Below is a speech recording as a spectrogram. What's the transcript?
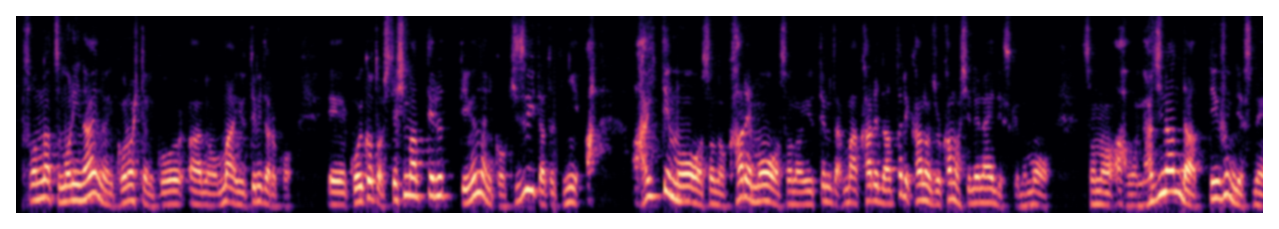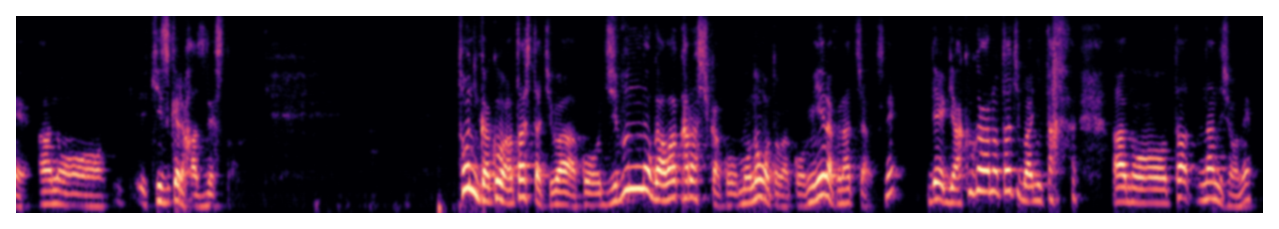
そんなつもりないのにこの人にこうあの、まあ、言ってみたらこう、えー、こういうことをしてしまってるっていうのにこう気づいたときにあ相手もその彼もその言ってみたら、まあ、彼だったり彼女かもしれないですけどもそのあ同じなんだっていうふうにですねあの気づけるはずですと。とにかく私たちはこう自分の側からしかこう物事がこう見えなくなっちゃうんですね。で逆側の立場にたあのたなんでしょうね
